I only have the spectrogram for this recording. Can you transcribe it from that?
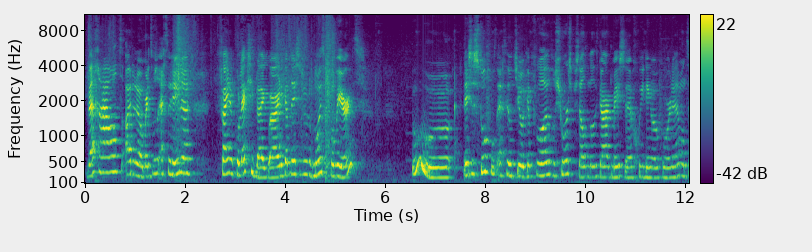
weggehaald. I don't know. Maar dit was echt een hele fijne collectie blijkbaar. En ik heb deze dus nog nooit geprobeerd. Deze stof voelt echt heel chill. Ik heb vooral heel veel shorts besteld omdat ik daar het meeste goede dingen over hoorde. Want,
